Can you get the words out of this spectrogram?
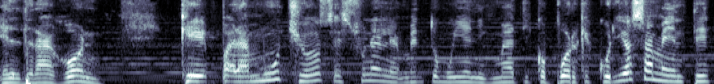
el dragón, que para muchos es un elemento muy enigmático porque curiosamente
